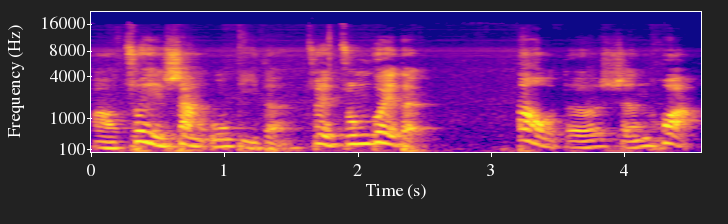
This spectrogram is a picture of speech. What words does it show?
啊，最上无比的、最尊贵的。道德神话，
